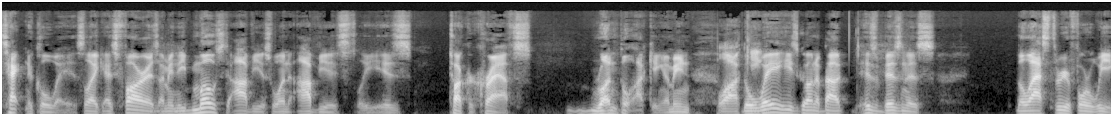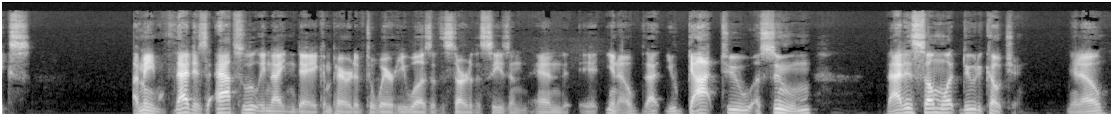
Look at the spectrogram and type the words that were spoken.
technical ways. Like as far as I mean, the most obvious one obviously is Tucker Kraft's run blocking. I mean, Blocking. the way he's gone about his business the last three or four weeks. I mean, that is absolutely night and day comparative to where he was at the start of the season. And it, you know, that you got to assume that is somewhat due to coaching, you know?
